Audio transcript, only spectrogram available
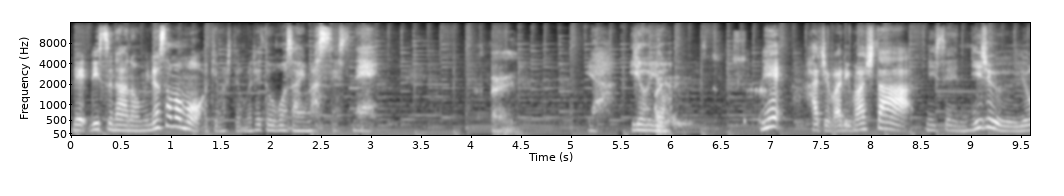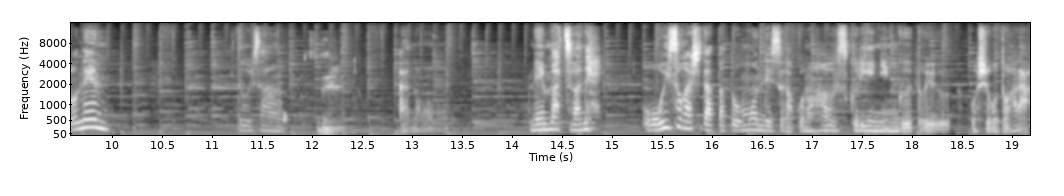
でリスナーの皆様も明けましておめでとうございますですね。はい。いやいよいよ、はい。ね始まりました。2024年糸井さん。ね。あの年末はね大忙しだったと思うんですがこのハウスクリーニングというお仕事柄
